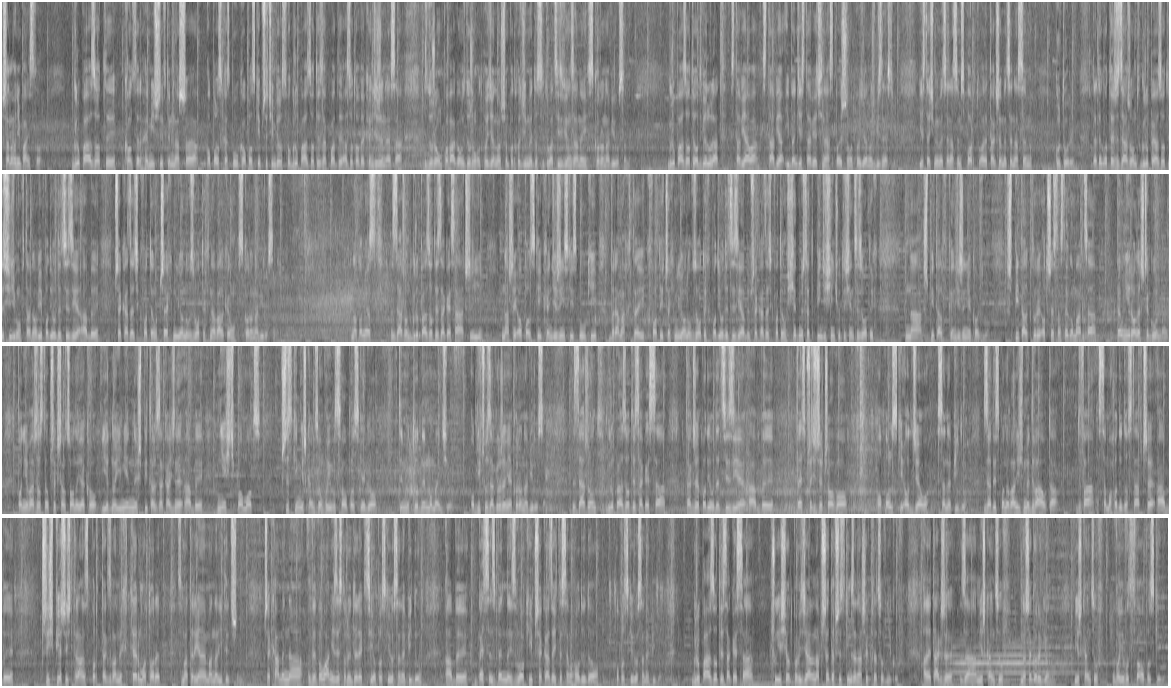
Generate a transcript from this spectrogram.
Szanowni Państwo, Grupa Azoty, koncern chemiczny, w tym nasza opolska spółka, opolskie przedsiębiorstwo Grupa Azoty, Zakłady Azotowe Kędzierzyn S.A. z dużą powagą i z dużą odpowiedzialnością podchodzimy do sytuacji związanej z koronawirusem. Grupa Azoty od wielu lat stawiała, stawia i będzie stawiać na społeczną odpowiedzialność biznesu. Jesteśmy mecenasem sportu, ale także mecenasem kultury. Dlatego też zarząd Grupy Azoty z siedzibą w Tarnowie podjął decyzję, aby przekazać kwotę 3 milionów złotych na walkę z koronawirusem. Natomiast zarząd Grupy Azoty ZAG S.A., czyli naszej opolskiej kędzierzyńskiej spółki, w ramach tej kwoty 3 milionów złotych podjął decyzję, aby przekazać kwotę 750 tysięcy złotych na szpital w Kędzierzynie Koźlu. Szpital, który od 16 marca pełni rolę szczególną, ponieważ został przekształcony jako jednoimienny szpital zakaźny, aby nieść pomoc wszystkim mieszkańcom województwa opolskiego w tym trudnym momencie, w obliczu zagrożenia koronawirusem. Zarząd Grupy Azoty ZAG S.A. także podjął decyzję, aby wesprzeć rzeczowo opolski oddział Sanepidu. Zadysponowaliśmy dwa auta, dwa samochody dostawcze, aby przyspieszyć transport tzw. termotoreb z materiałem analitycznym. Czekamy na wywołanie ze strony dyrekcji opolskiego Sanepidu, aby bez zbędnej zwłoki przekazać te samochody do opolskiego Sanepidu. Grupa Azoty S.A. czuje się odpowiedzialna przede wszystkim za naszych pracowników, ale także za mieszkańców naszego regionu, mieszkańców województwa opolskiego.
